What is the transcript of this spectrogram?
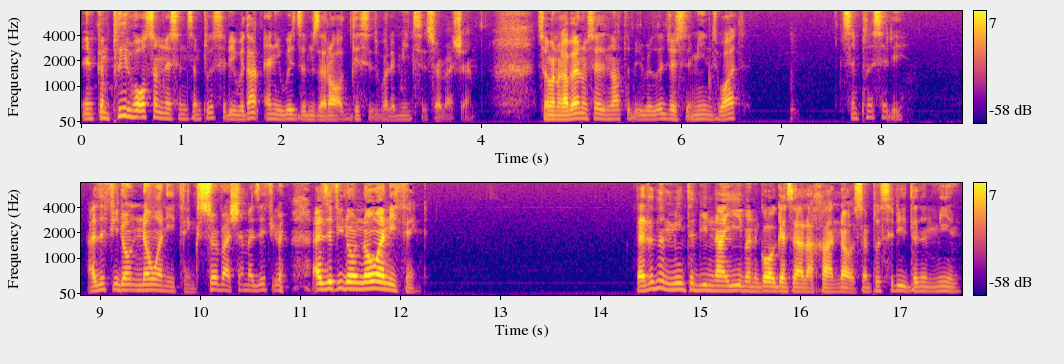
in complete wholesomeness and simplicity, without any wisdoms at all. This is what it means to serve Hashem. So when Rabbeinu says not to be religious, it means what? Simplicity. As if you don't know anything. Serve Hashem as if you as if you don't know anything. That doesn't mean to be naive and go against halacha. No, simplicity doesn't mean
